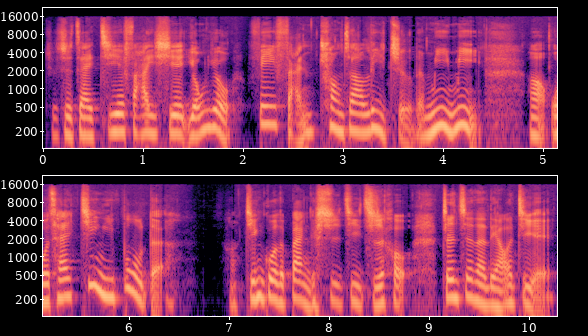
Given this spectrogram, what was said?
就是在揭发一些拥有非凡创造力者的秘密啊！我才进一步的，经过了半个世纪之后，真正的了解，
